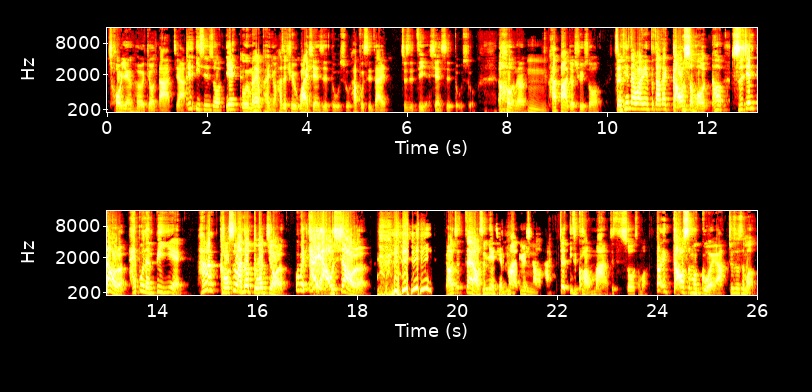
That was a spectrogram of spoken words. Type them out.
抽烟喝酒打架，就意思是说，因为我们那个朋友他是去外县市读书，他不是在就是自己的县市读书。然后呢，嗯，他爸就去说，整天在外面不知道在搞什么，然后时间到了还不能毕业，哈，考试完都多久了？会不会太好笑了？然后就在老师面前骂那个小孩，嗯、就一直狂骂，就是说什么到底搞什么鬼啊？就是什么。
